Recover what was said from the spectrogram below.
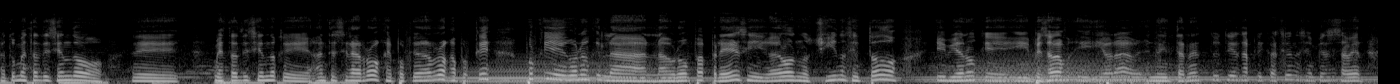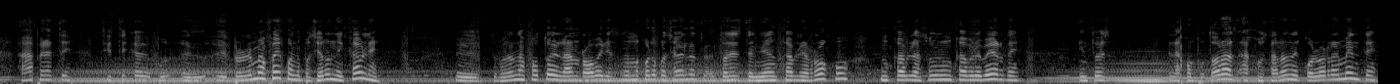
Ah, Tú me estás diciendo, eh, me estás diciendo que antes era roja. ¿Y por qué era roja? ¿Por qué? Porque llegó la, Europa Press y llegaron los chinos y todo. Y vieron que. Y empezaron. Y, y ahora en el internet tú tienes aplicaciones y empiezas a ver. Ah, espérate. Si este cable- el, el problema fue cuando pusieron el cable. Eh, tomaron una foto del Land Rover y eso no me acuerdo cuál llama el otro. Entonces tenía un cable rojo, un cable azul y un cable verde. Entonces las computadoras ajustaron el color realmente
